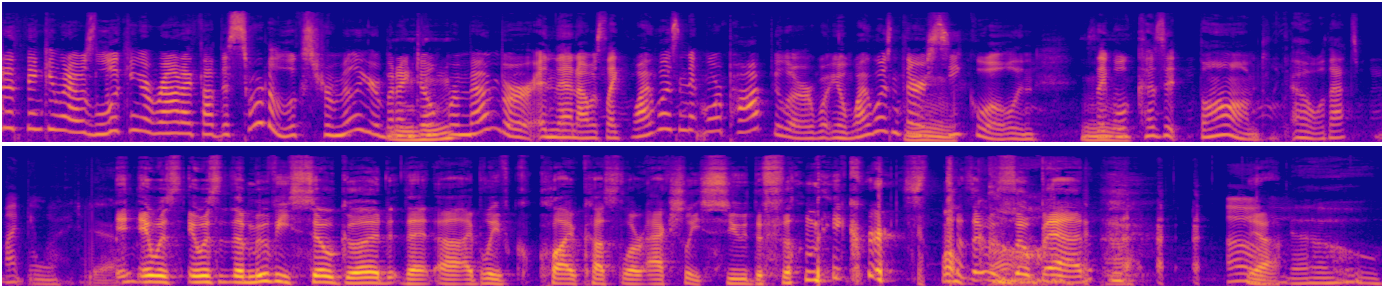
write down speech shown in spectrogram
kind of thinking when I was looking around, I thought this sort of looks familiar, but I don't remember. And then I was like, why wasn't it more popular? What, you know, why wasn't there a sequel? And it's like, well, because it bombed. Like, oh, well, that's might be why. I don't. Yeah. It, it was it was the movie so good that uh, I believe Clive Cussler actually sued the filmmakers because it was so bad. Oh Yeah. no!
